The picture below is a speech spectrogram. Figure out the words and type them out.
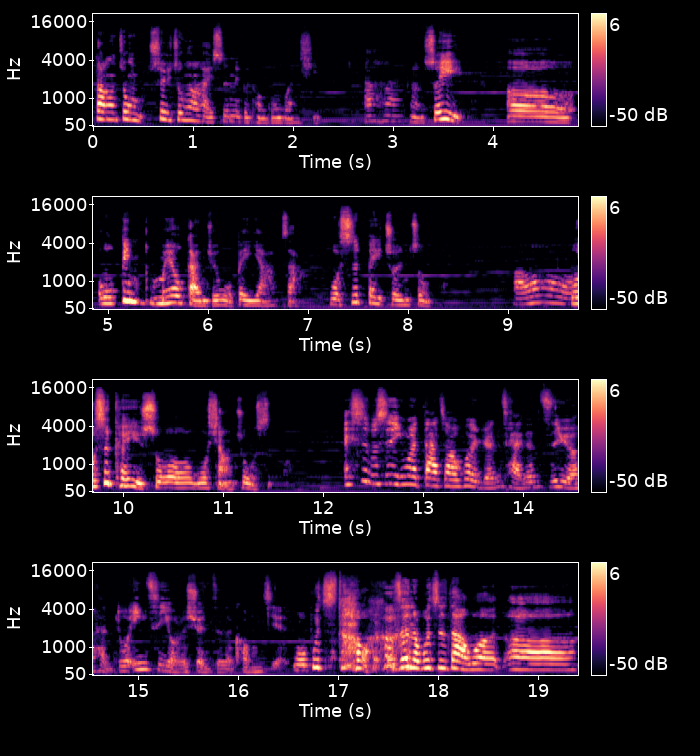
当中最重要还是那个同工关系。啊哈。嗯，所以呃，我并没有感觉我被压榨，我是被尊重。哦。我是可以说我想做什么。哎，是不是因为大教会人才跟资源很多，因此有了选择的空间？我不知道，我真的不知道。我呃，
